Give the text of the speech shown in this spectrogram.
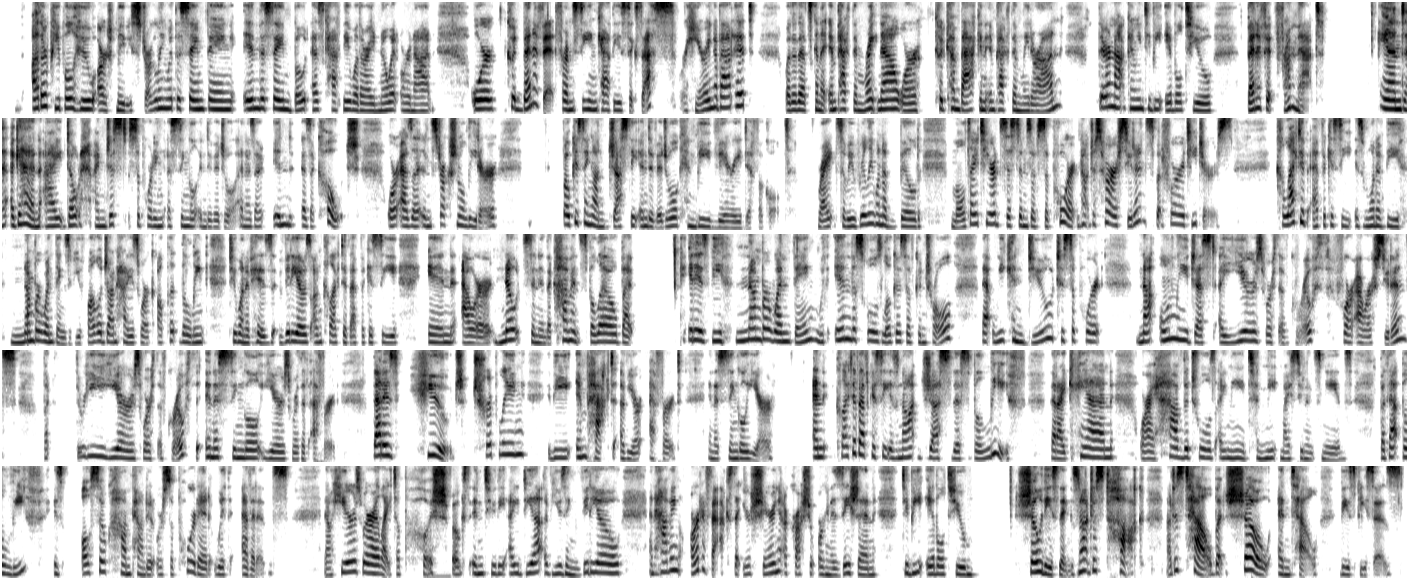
other people who are maybe struggling with the same thing in the same boat as Kathy, whether I know it or not, or could benefit from seeing Kathy's success or hearing about it, whether that's going to impact them right now or could come back and impact them later on, they're not going to be able to benefit from that. And again, I don't I'm just supporting a single individual and as a in as a coach or as an instructional leader, focusing on just the individual can be very difficult right? So we really want to build multi tiered systems of support, not just for our students, but for our teachers collective efficacy is one of the number one things. If you follow John Hattie's work, I'll put the link to one of his videos on collective efficacy in our notes and in the comments below. But it is the number one thing within the school's locus of control that we can do to support not only just a year's worth of growth for our students, but three years worth of growth in a single year's worth of effort. That is huge, tripling the impact of your effort in a single year. And collective efficacy is not just this belief that I can or I have the tools I need to meet my students' needs, but that belief is also compounded or supported with evidence. Now, here's where I like to push folks into the idea of using video and having artifacts that you're sharing across your organization to be able to show these things, not just talk, not just tell, but show and tell these pieces.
